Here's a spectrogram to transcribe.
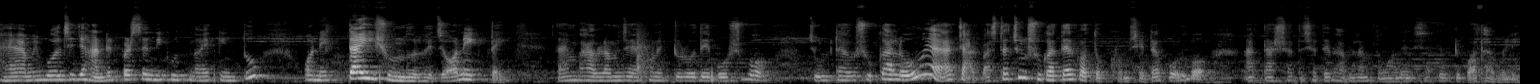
হ্যাঁ আমি বলছি যে হান্ড্রেড পার্সেন্ট নিখুঁত নয়, কিন্তু অনেকটাই সুন্দর হয়েছে, অনেকটাই। তাই আমি ভাবলাম যে এখন একটু রোদে বসবো। চুলটাও শুকালো আর চার পাঁচটা চুল শুকাতে আর কতক্ষণ সেটা করব। আর তার সাথে সাথে ভাবলাম তোমাদের সাথে একটু কথা বলি।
